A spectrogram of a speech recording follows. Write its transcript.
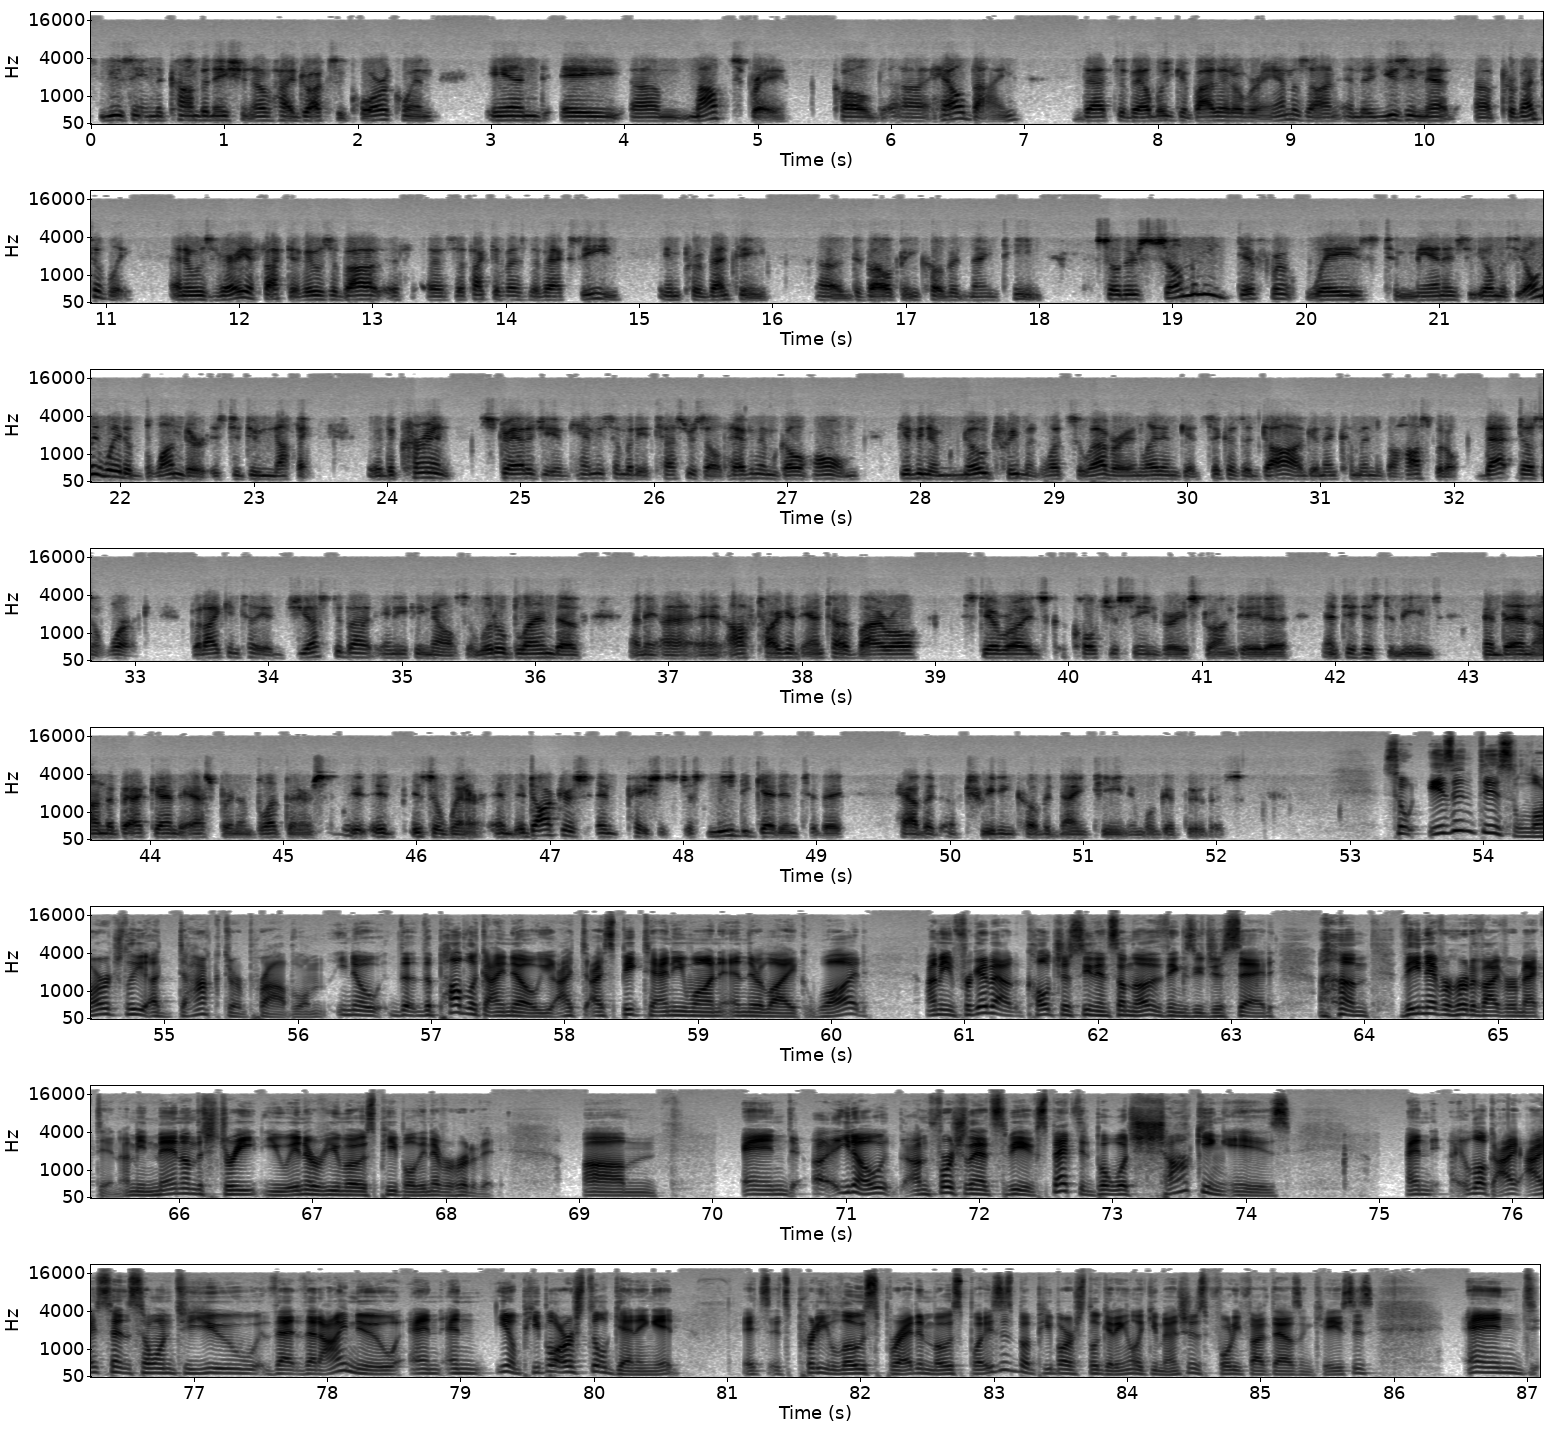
using the combination of hydroxychloroquine and a um, mouth spray called uh, Haldane that's available. You can buy that over Amazon, and they're using that uh, preventively and it was very effective. It was about as effective as the vaccine in preventing uh, developing COVID 19. So there's so many different ways to manage the illness. The only way to blunder is to do nothing. The current strategy of handing somebody a test result, having them go home, giving them no treatment whatsoever, and letting them get sick as a dog and then come into the hospital, that doesn't work. But I can tell you just about anything else. A little blend of an, uh, an off-target antiviral, steroids, colchicine, very strong data, antihistamines, and then on the back end, aspirin and blood thinners. It, it is a winner. And the doctors and patients just need to get into the habit of treating COVID 19, and we'll get through this. So, isn't this largely a doctor problem? You know, the, the public I know, I, I speak to anyone and they're like, what? I mean, forget about colchicine and some of the other things you just said. Um, they never heard of ivermectin. I mean, men on the street, you interview most people, they never heard of it. Um, and uh, you know, unfortunately, that's to be expected. But what's shocking is, and look, I, I sent someone to you that that I knew, and and you know, people are still getting it. It's it's pretty low spread in most places, but people are still getting it. Like you mentioned, it's forty five thousand cases, and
